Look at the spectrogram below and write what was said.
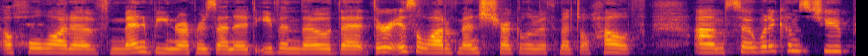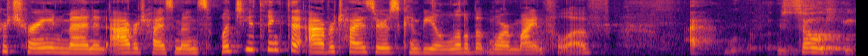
a whole lot of men being represented even though that there is a lot of men struggling with mental health. Um, so when it comes to portraying men in advertisements what do you think that advertisers can be a little bit more mindful of? I, so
